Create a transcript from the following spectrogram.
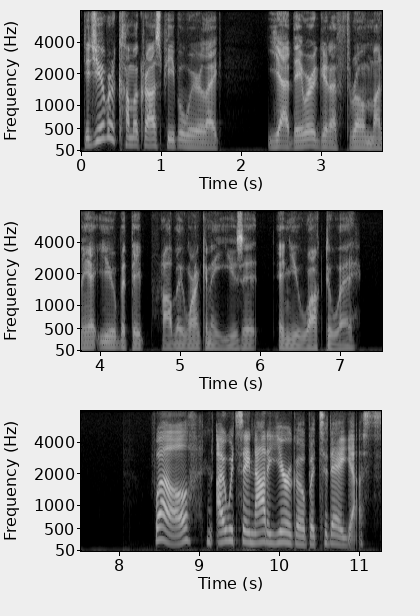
Did you ever come across people where you're like, yeah, they were going to throw money at you, but they probably weren't going to use it and you walked away? Well, I would say not a year ago, but today, yes.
